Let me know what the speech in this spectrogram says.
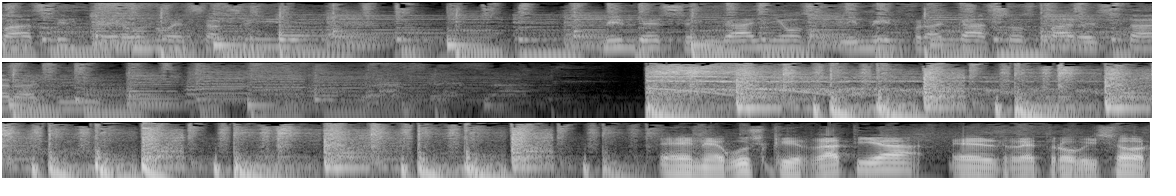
fácil, pero no es así. Mil desengaños y mil fracasos para estar aquí. En Eguski Ratia, el retrovisor.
